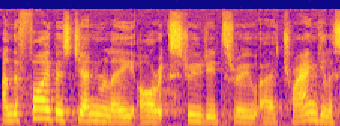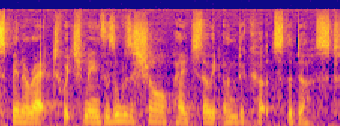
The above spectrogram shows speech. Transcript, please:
and the fibres generally are extruded through a triangular spinneret which means there's always a sharp edge so it undercuts the dust.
